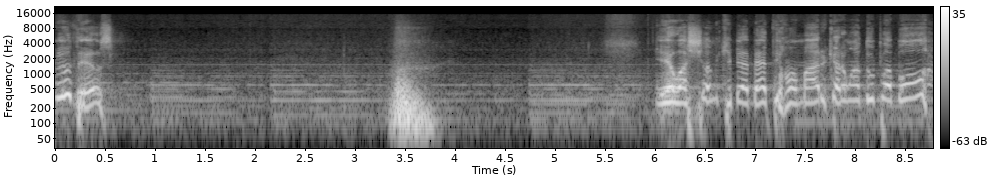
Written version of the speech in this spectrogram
Meu Deus. E eu achando que Bebeto e Romário que era uma dupla boa.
